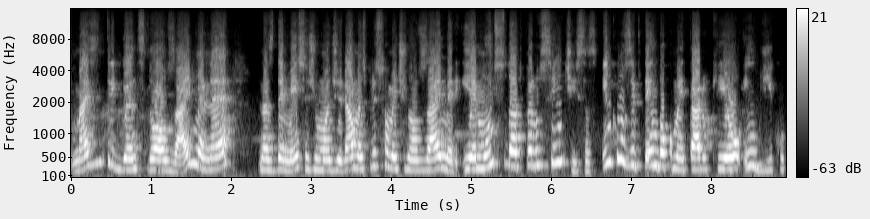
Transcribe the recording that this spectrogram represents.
mais intrigantes do Alzheimer, né? Nas demências de um modo geral, mas principalmente no Alzheimer, e é muito estudado pelos cientistas. Inclusive, tem um documentário que eu indico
